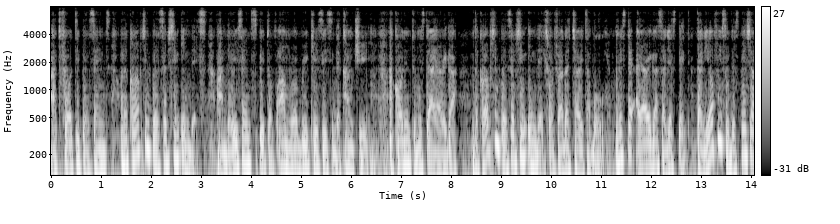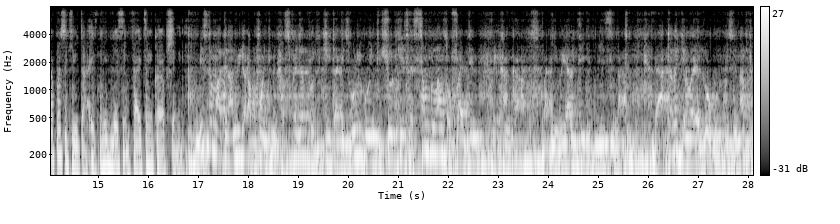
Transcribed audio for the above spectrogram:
at 40% on the Corruption Perception Index and the recent spate of armed robbery cases in the country. According to Mr. Ayariga, the Corruption Perception Index was rather charitable. Mr. Ayariga suggested that the Office of the Special Prosecutor is needless in fighting corruption. Mr. Martin Amidu appointment as Special Prosecutor is only going to showcase a semblance of fighting the canker, but in reality it means nothing. The Attorney General alone is enough to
